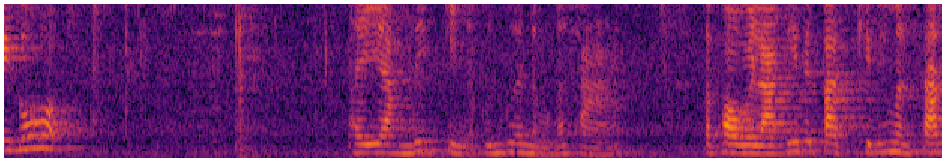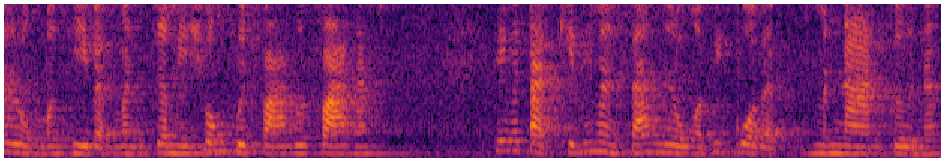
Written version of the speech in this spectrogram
พี่ก็ พยายามรีบกินอะเพื่อนๆแต่มันก็ช้า แต่พอเวลาพี่ไปตัดคลิปให้มันสั้นลงบางทีแบบมันจะมีช่วงฟืดฟาดฟืดฟาดนะพี่ไปตัดคลิปให้มันสั้นลงอะพี่กลัวแบบมันนานเกินนะ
